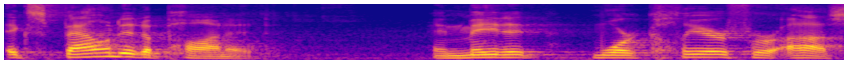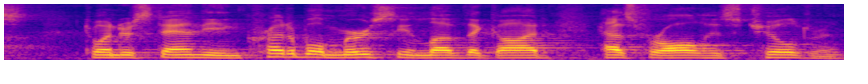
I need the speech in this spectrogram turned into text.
expounded upon it and made it more clear for us to understand the incredible mercy and love that God has for all his children.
